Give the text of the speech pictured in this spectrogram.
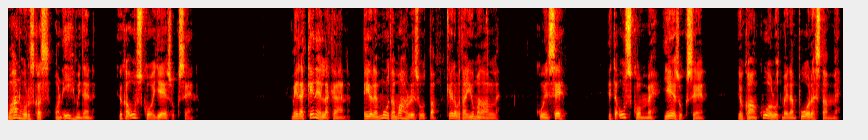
Vanhurskas on ihminen, joka uskoo Jeesukseen. Meillä kenelläkään ei ole muuta mahdollisuutta kelvata Jumalalle kuin se, että uskomme Jeesukseen, joka on kuollut meidän puolestamme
